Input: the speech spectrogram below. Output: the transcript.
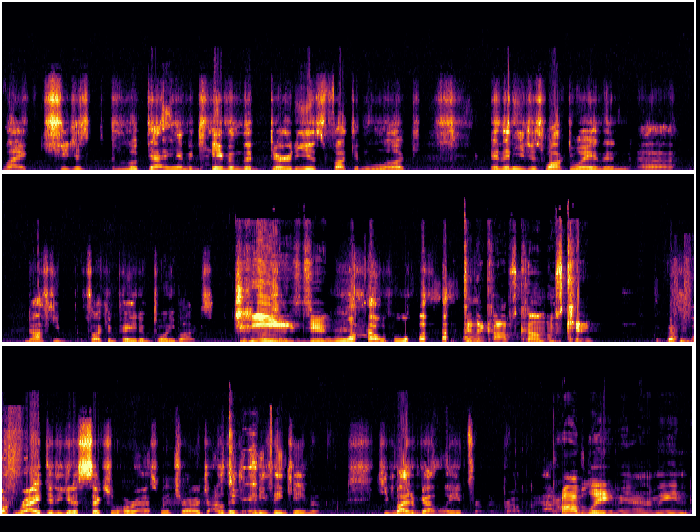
like she just looked at him and gave him the dirtiest fucking look, and then he just walked away. And then uh, Nofke fucking paid him twenty bucks. Jeez, dude. Wow, wow. Did the cops come? I'm just kidding. right? Did he get a sexual harassment charge? I don't think anything came of it. He might have got laid from it, probably. Don't know. Probably, man. I mean,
